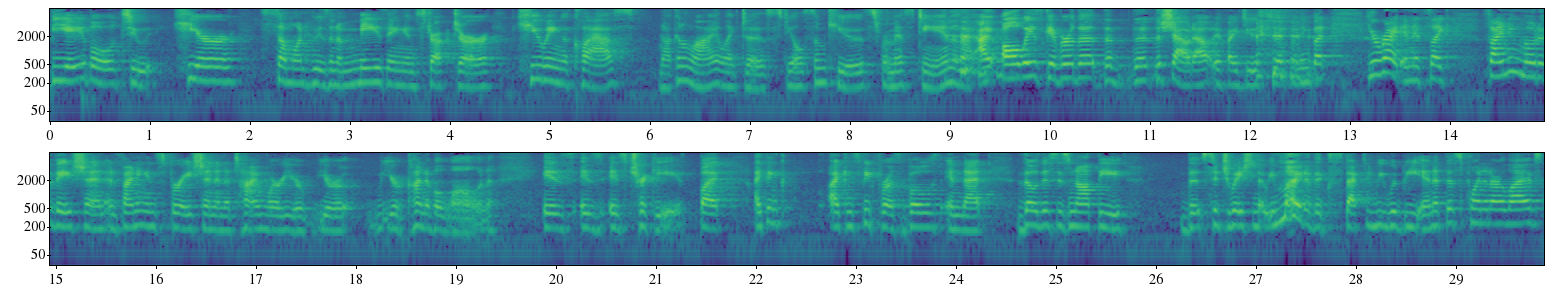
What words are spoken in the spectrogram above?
be able to hear someone who's an amazing instructor cueing a class I'm not gonna lie, I like to steal some cues from Miss Dean, and I, I always give her the, the, the, the shout out if I do steal something. But you're right, and it's like finding motivation and finding inspiration in a time where you're you're you're kind of alone is is is tricky. But I think I can speak for us both in that though this is not the the situation that we might have expected we would be in at this point in our lives,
